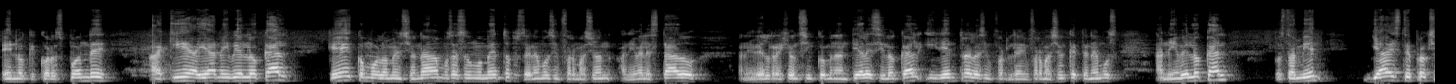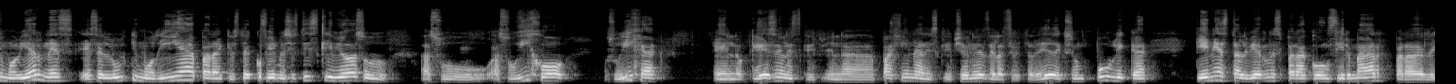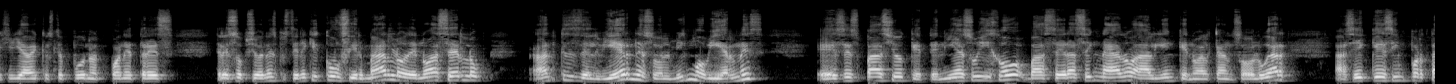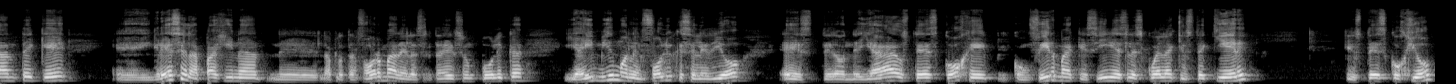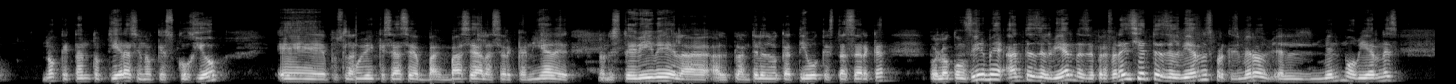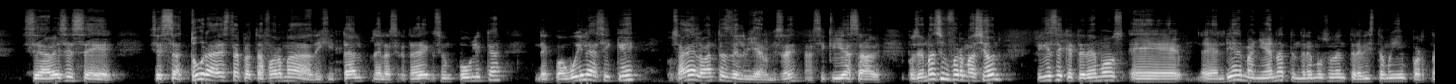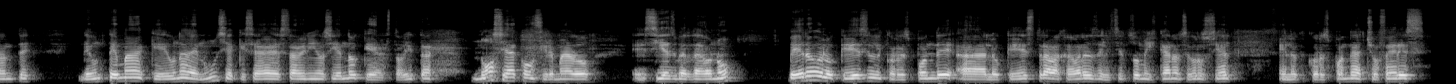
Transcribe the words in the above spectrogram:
en lo que corresponde aquí allá a nivel local, que como lo mencionábamos hace un momento, pues tenemos información a nivel estado, a nivel región 5 manantiales y local y dentro de la información que tenemos a nivel local, pues también ya este próximo viernes es el último día para que usted confirme. Si usted inscribió a su a su a su hijo o su hija en lo que es en la, en la página de inscripciones de la Secretaría de Acción Pública tiene hasta el viernes para confirmar, para elegir, ya ve que usted pone tres, tres opciones, pues tiene que confirmarlo, de no hacerlo antes del viernes o el mismo viernes, ese espacio que tenía su hijo va a ser asignado a alguien que no alcanzó lugar. Así que es importante que eh, ingrese a la página de la plataforma de la Secretaría de Acción Pública y ahí mismo en el folio que se le dio, este, donde ya usted escoge confirma que sí es la escuela que usted quiere, que usted escogió, no que tanto quiera, sino que escogió, eh, pues muy bien que se hace en base a la cercanía de donde usted vive, al plantel educativo que está cerca, pues lo confirme antes del viernes, de preferencia antes del viernes, porque primero el mismo viernes se, a veces se, se satura esta plataforma digital de la Secretaría de Acción Pública de Coahuila, así que pues hágalo antes del viernes, ¿eh? así que ya sabe. Pues en más información, fíjese que tenemos, eh, el día de mañana tendremos una entrevista muy importante de un tema que, una denuncia que se ha, está venido haciendo, que hasta ahorita no se ha confirmado eh, si es verdad o no, pero lo que es le corresponde a lo que es trabajadores del Instituto Mexicano del Seguro Social, en lo que corresponde a choferes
